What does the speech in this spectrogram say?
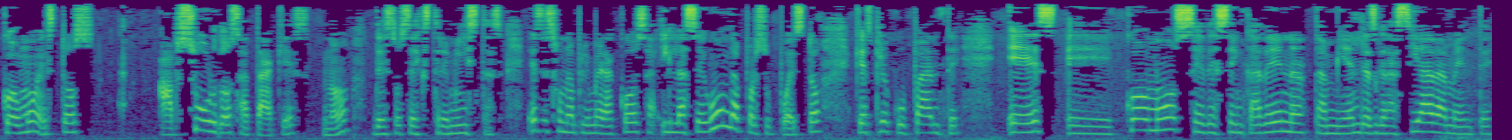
como estos absurdos ataques, ¿no? De estos extremistas. Esa es una primera cosa. Y la segunda, por supuesto, que es preocupante, es eh, cómo se desencadena también, desgraciadamente,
